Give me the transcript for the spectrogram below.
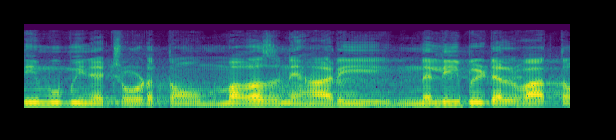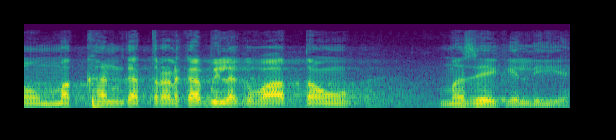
نیمبو بھی نچوڑتا ہوں مغز نہاری نلی بھی ڈلواتا ہوں مکھن کا تڑکا بھی لگواتا ہوں مزے کے لیے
